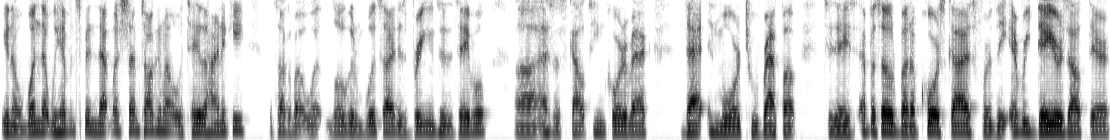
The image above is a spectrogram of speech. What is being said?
you know, one that we haven't spent that much time talking about with Taylor Heinicke. We'll talk about what Logan Woodside is bringing to the table uh, as a scout team quarterback, that and more to wrap up today's episode. But of course, guys, for the everydayers out there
